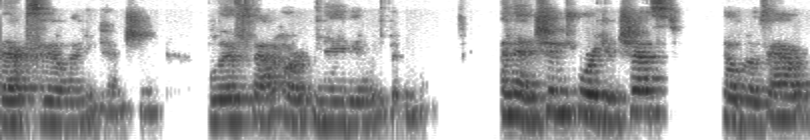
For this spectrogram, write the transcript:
Exhale any tension. Lift that heart maybe a little bit more. And then chin toward your chest, elbows out,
